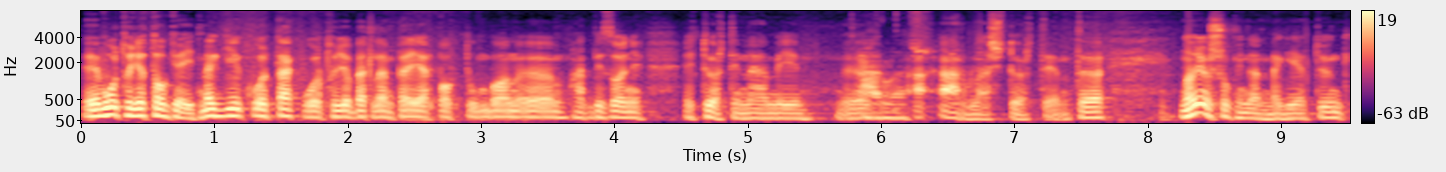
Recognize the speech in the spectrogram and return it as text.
Volt, hogy a tagjait meggyilkolták, volt, hogy a Betlen Peyer paktumban hát bizony egy történelmi árulás. árulás történt. Nagyon sok mindent megéltünk.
